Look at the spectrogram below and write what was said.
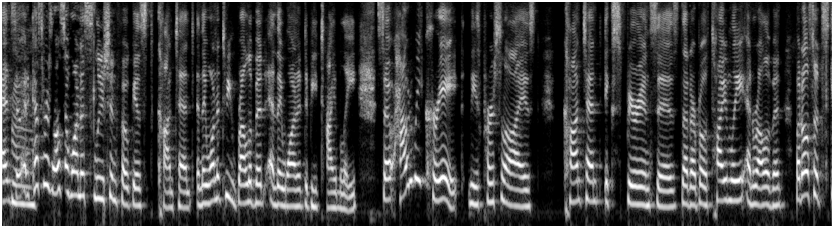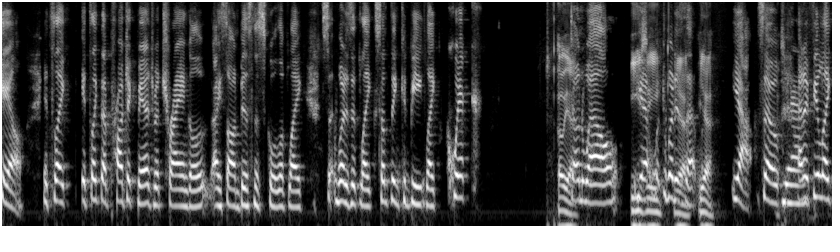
And so, mm. and hmm. customers also want a solution focused content and they want it to be relevant and they want it to be timely. So, how do we create these personalized content experiences that are both timely and relevant, but also at scale. It's like it's like that project management triangle I saw in business school of like what is it like something could be like quick, oh yeah, done well, easy, yeah. What, what is yeah, that? Yeah. Yeah. So, yeah. and I feel like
